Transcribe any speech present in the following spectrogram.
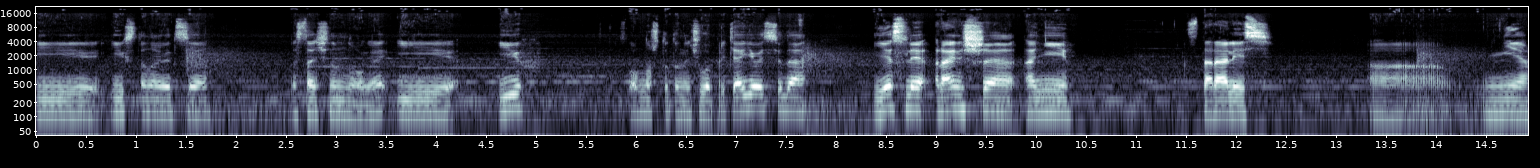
и их становится достаточно много, и их словно что-то начало притягивать сюда. Если раньше они старались а, не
